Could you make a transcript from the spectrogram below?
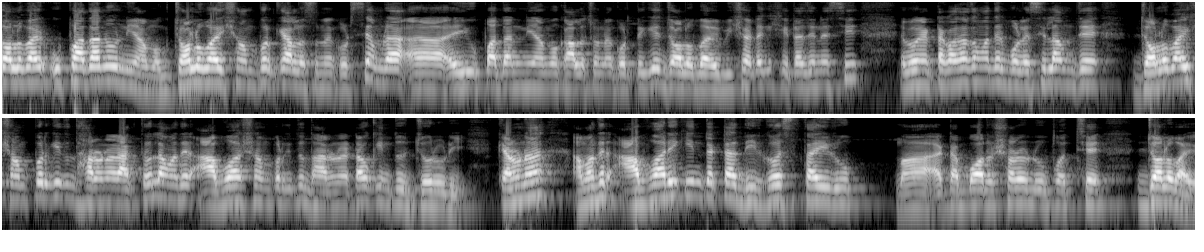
জলবায়ুর উপাদান ও নিয়ামক। জলবায়ু সম্পর্কে আলোচনা করছি। আমরা এই উপাদান নিয়ামক আলোচনা করতে গিয়ে জলবায়ু বিষয়টা কি সেটা জেনেছি। এবং একটা কথা তোমাদের বলেছিলাম যে, জলবায়ু সম্পর্কিত ধারণা রাখতে হলে আমাদের আবহাওয়া সম্পর্কিত ধারণাটাও কিন্তু জরুরি। কেননা, আমাদের আবহাওয়ারই কিন্তু একটা দীর্ঘস্থায়ী রূপ একটা বড় সড় রূপ হচ্ছে জলবায়ু।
